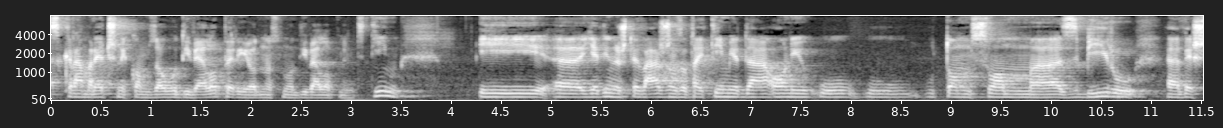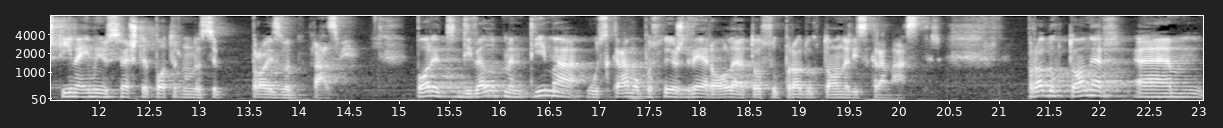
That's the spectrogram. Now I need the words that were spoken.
Scrum rečnikom zovu developeri, odnosno development team. I e, jedino što je važno za taj tim je da oni u, u, u tom svom e, zbiru e, veština imaju sve što je potrebno da se proizvod razvije. Pored development tima u Scrumu postoje još dve role, a to su product owner i Scrum master. Product owner um,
